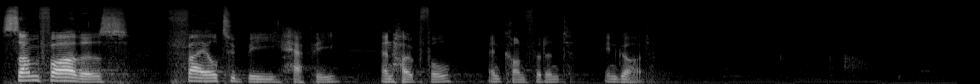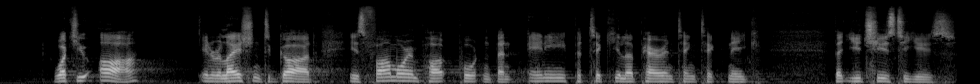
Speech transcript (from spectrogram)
some fathers fail to be happy and hopeful and confident in God. What you are in relation to God is far more important than any particular parenting technique that you choose to use.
